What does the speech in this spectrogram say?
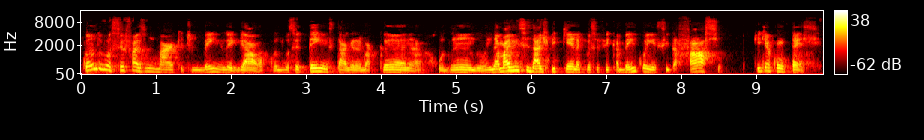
Quando você faz um marketing bem legal, quando você tem um Instagram bacana, rodando, ainda mais em cidade pequena que você fica bem conhecida fácil, o que, que acontece?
